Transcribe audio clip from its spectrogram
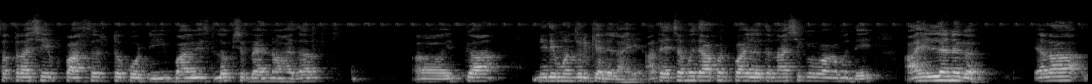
सतराशे पासष्ट कोटी बावीस लक्ष ब्याण्णव हजार इतका निधी मंजूर केलेला आहे. आता याच्यामध्ये आपण पाहिलं तर नाशिक विभागामध्ये अहिल्यानगर याला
